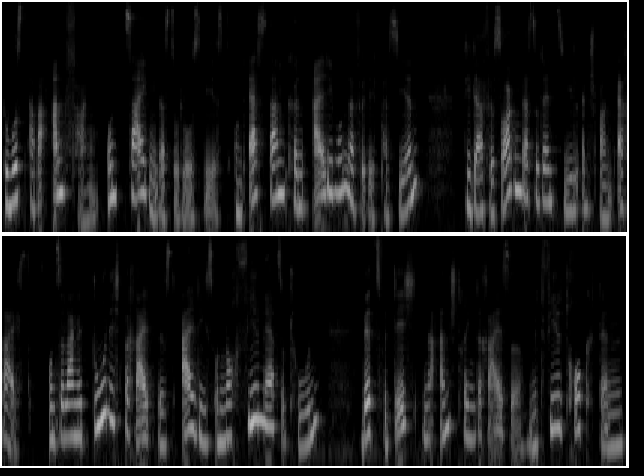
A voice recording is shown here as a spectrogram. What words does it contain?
Du musst aber anfangen und zeigen, dass du losgehst. Und erst dann können all die Wunder für dich passieren, die dafür sorgen, dass du dein Ziel entspannt erreichst. Und solange du nicht bereit bist, all dies und noch viel mehr zu tun, wird es für dich eine anstrengende Reise mit viel Druck, denn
